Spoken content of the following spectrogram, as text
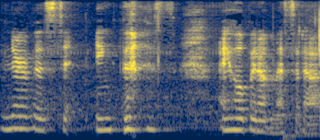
Nervous to ink this. I hope I don't mess it up.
